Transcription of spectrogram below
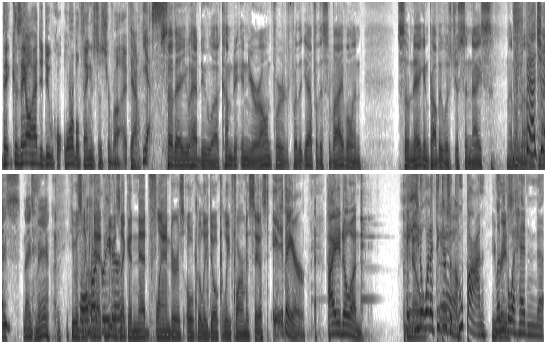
because they, all had to do ho- horrible things to survive. Yeah. Yes. So that you had to uh, come to, in your own for for the yeah for the survival, and so Negan probably was just a nice I don't know nice nice man. He was like Walmart Ned, he was like a Ned Flanders, Okily Dokily pharmacist. Hey there, how you doing? Hey, you know, know, what? I think there's a coupon. He Let me go ahead and. Uh,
